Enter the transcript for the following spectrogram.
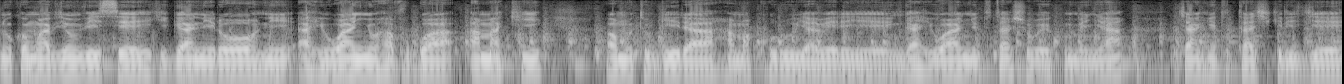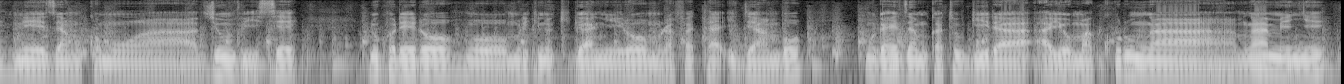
nuko mwabyumvise ikiganiro ni ahiwanyu havugwa amaki aho amakuru yabereye ngaho iwanyu tutashoboye kumenya canke tutashyikirije neza nk'uko mubyumvise nuko rero muri kino kiganiro murafata ijambo mugaheza mukatubwira ayo makuru mwamenye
